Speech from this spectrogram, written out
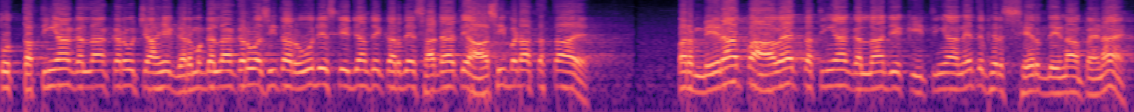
ਤੋ ਤਤੀਆਂ ਗੱਲਾਂ ਕਰੋ, ਚਾਹੇ ਗਰਮ ਗੱਲਾਂ ਕਰੋ, ਅਸੀਂ ਤਾਂ ਰੋਜ਼ ਇਹ ਸਟੇਜਾਂ ਤੇ ਕਰਦੇ ਸਾਡਾ ਇਤਿਹਾਸ ਹੀ ਬੜਾ ਤੱਤਾ ਹੈ। ਪਰ ਮੇਰਾ ਭਾਵ ਹੈ, ਤਤੀਆਂ ਗੱਲਾਂ ਜੇ ਕੀਤੀਆਂ ਨੇ ਤੇ ਫਿਰ ਸਿਰ ਦੇਣਾ ਪੈਣਾ ਹੈ।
